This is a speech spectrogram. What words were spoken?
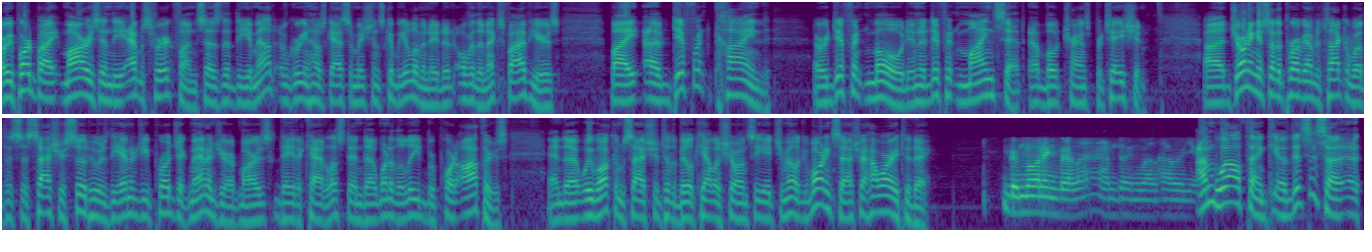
A report by Mars and the Atmospheric Fund says that the amount of greenhouse gas emissions can be eliminated over the next five years by a different kind or a different mode and a different mindset about transportation. Uh, joining us on the program to talk about this is Sasha Sood, who is the Energy Project Manager at Mars Data Catalyst and uh, one of the lead report authors. And uh, we welcome Sasha to the Bill Kelly Show on CHML. Good morning, Sasha. How are you today? Good morning, Bill. I'm doing well. How are you? I'm well, thank you. This is a,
